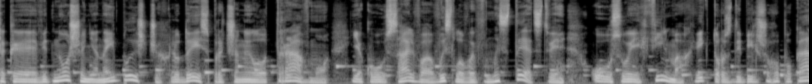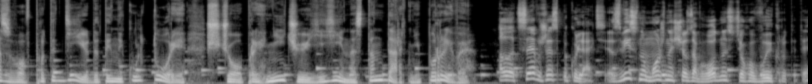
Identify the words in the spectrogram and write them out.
Таке відношення найближчих людей спричинило травму, яку Сальва висловив в мистецтві. У своїх фільмах Віктор здебільшого показував протидію дитини культурі, що пригнічує її нестандартні пориви. Але це вже спекуляція. Звісно, можна що завгодно з цього викрутити.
